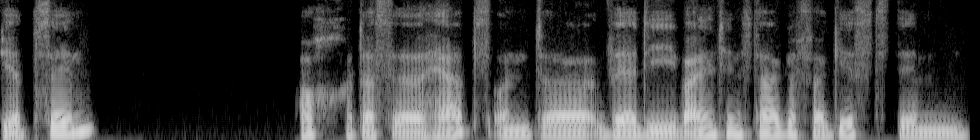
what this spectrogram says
14, Hoch das äh, Herz und äh, wer die Valentinstage vergisst, dem,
